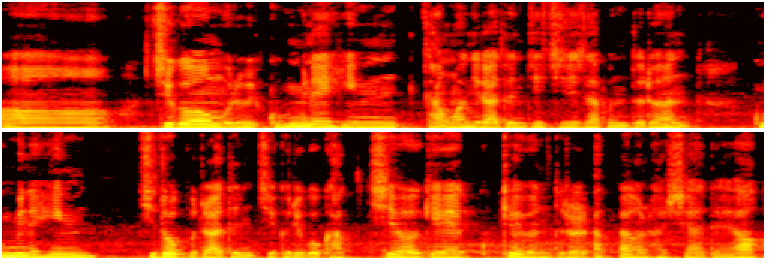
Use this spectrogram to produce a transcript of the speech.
어, 지금 우리 국민의힘 당원이라든지 지지자분들은 국민의힘 지도부라든지 그리고 각 지역의 국회의원들을 압박을 하셔야 돼요.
